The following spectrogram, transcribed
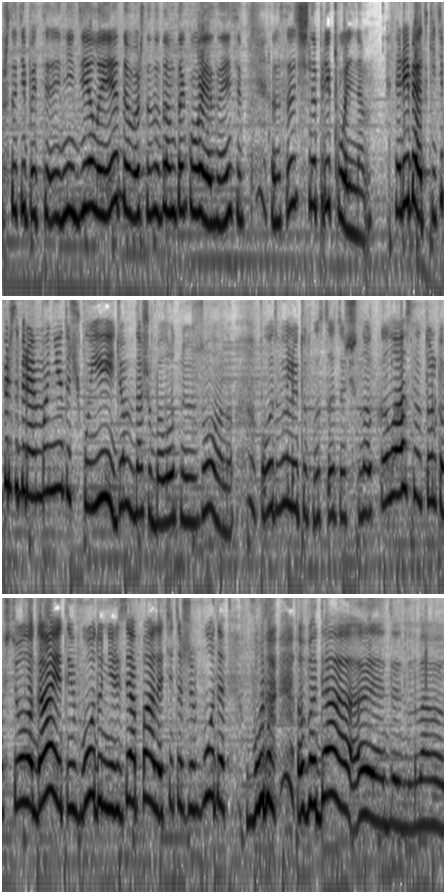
что типа не делай этого, что-то там такое, знаете. Достаточно прикольно. Ребятки, теперь собираем монеточку и идем в нашу болотную зону. Вот выглядит тут достаточно классно, только все лагает и в воду нельзя падать. Это же вода, вода, вода э,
